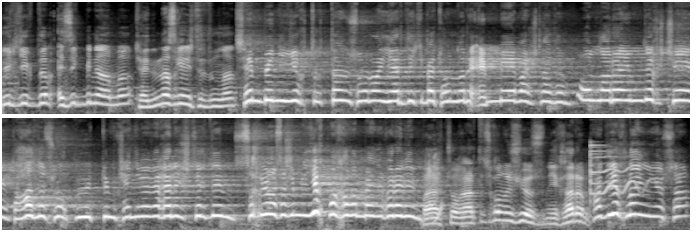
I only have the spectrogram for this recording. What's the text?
İlk yıktığım ezik bina mı? Kendini nasıl geliştirdin lan? Sen beni yıktıktan sonra yerdeki betonları emmeye başladım. Onları emdikçe daha da çok büyüttüm kendimi ve geliştirdim. Sıkıyorsa şimdi yık bakalım beni görelim. Bak çok artist konuşuyorsun. Yıkarım. Hadi yık lan yiyorsa.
